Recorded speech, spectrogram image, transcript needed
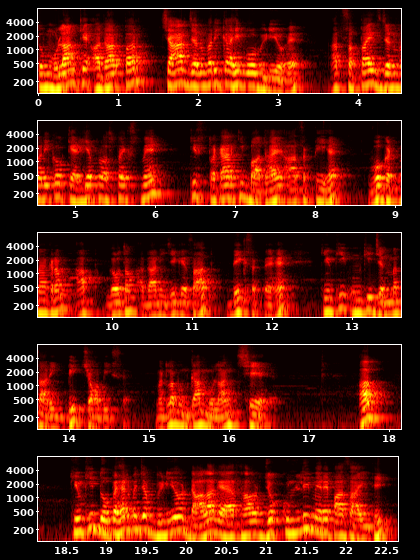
तो मूलांक के आधार पर 4 जनवरी का ही वो वीडियो है। आज 27 जनवरी को कैरियर प्रोस्पेक्ट्स में किस प्रकार की बाधाएँ आ सकती है वो घटनाक्रम आप गौतम अदानी जी के साथ देख सकते हैं। क्योंकि उनकी जन्म तारीख भी 24 है। मतलब उनका मूलांक 6 है। अब, क्योंकि दोपहर में जब वीडियो डाला गया था और जो कुंडली मेरे पास आई थी,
